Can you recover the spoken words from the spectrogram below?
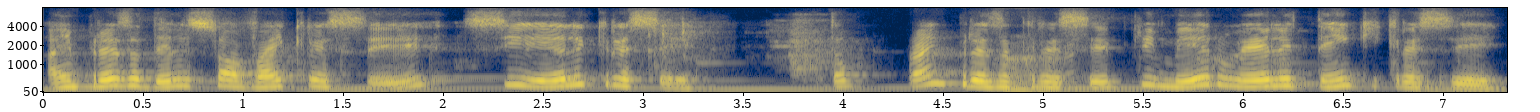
A empresa dele só vai crescer se ele crescer. Então, para a empresa crescer, primeiro ele tem que crescer.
